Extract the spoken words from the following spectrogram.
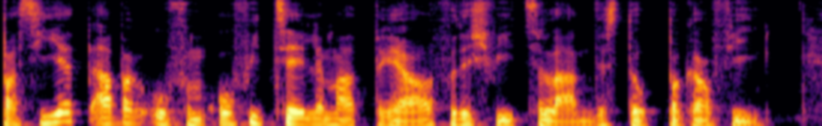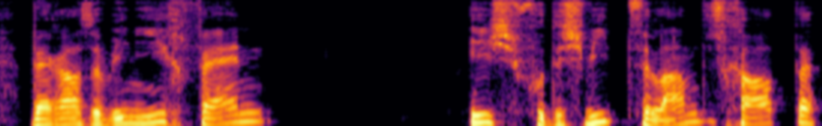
Basiert aber auf dem offiziellen Material von der Schweizer Landestopographie. Wer also wie ich Fan ist von der Schweizer Landeskarte,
